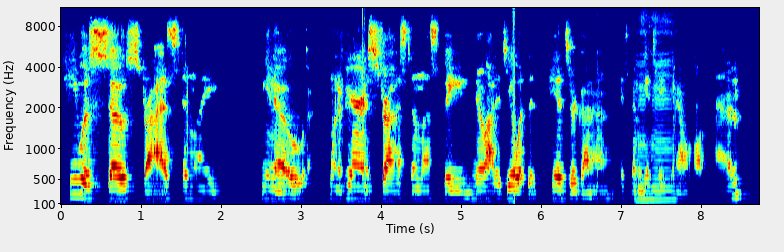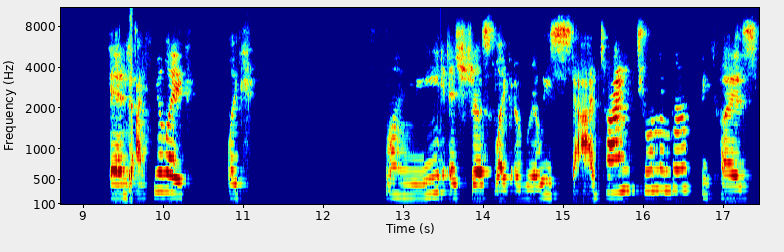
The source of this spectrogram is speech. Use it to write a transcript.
he was so stressed, and like you know, when a parent is stressed, unless they know how to deal with it, the kids are gonna it's gonna get taken Mhm. out on them. And I feel like like for me, it's just like a really sad time to remember because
